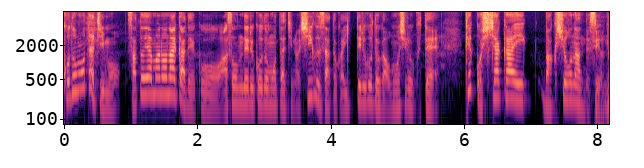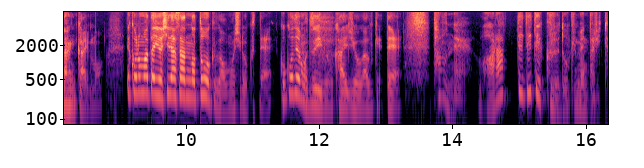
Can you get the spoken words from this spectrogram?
子供たちも里山の中でこう遊んでる子供たちの仕草とか言ってることが面白くて結構試写会爆笑なんですよ何回も。でこのまた吉田さんのトークが面白くてここでも随分会場が受けて多分ね笑って出てくるドキュメンタリーって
